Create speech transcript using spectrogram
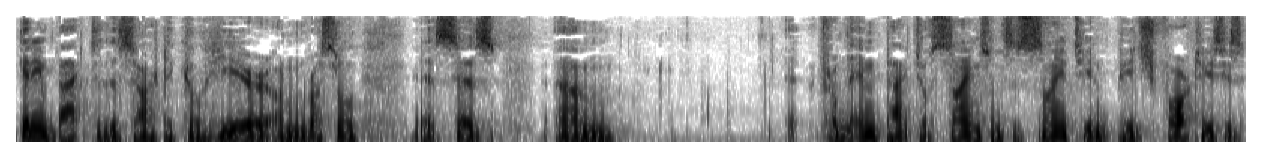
Getting back to this article here on Russell, it says, um, from the impact of science on society in page 40 says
